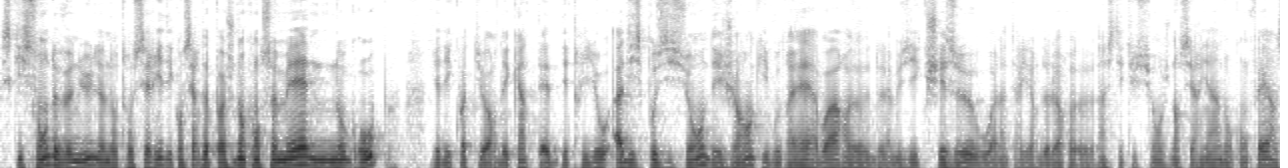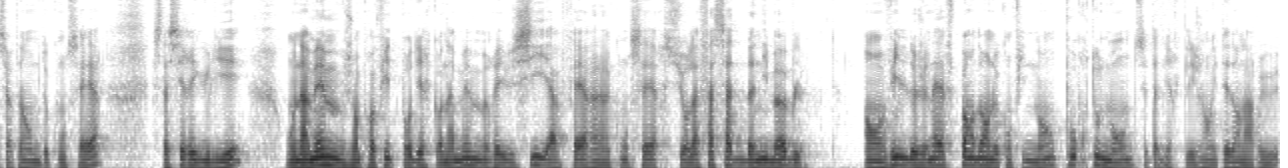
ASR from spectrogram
ce qui sont devenus notre série des concerts de poche. Donc on se met nos groupes il y a des quatuors, des quintettes, des trios à disposition des gens qui voudraient avoir euh, de la musique chez eux ou à l'intérieur de leur euh, institution, je n'en sais rien. Donc on fait un certain nombre de concerts, c'est assez régulier. On a même, j'en profite pour dire qu'on a même réussi à faire un concert sur la façade d'un immeuble en ville de Genève pendant le confinement pour tout le monde, c'est-à-dire que les gens étaient dans la rue.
